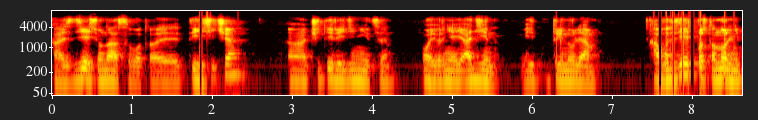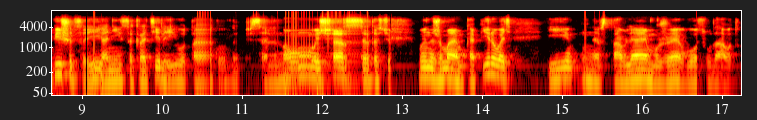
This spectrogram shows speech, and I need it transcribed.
А здесь у нас вот 1000, э, 4 а, единицы, ой, вернее 1 и 3 нуля. А вот здесь просто 0 не пишется, и они сократили и вот так вот написали. Но мы сейчас это все, мы нажимаем копировать и вставляем уже вот сюда вот.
